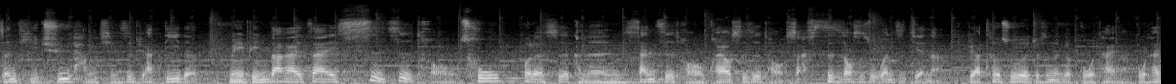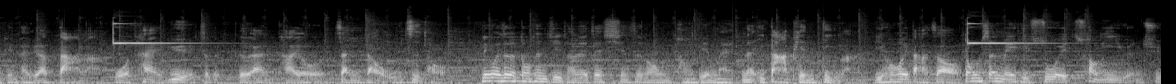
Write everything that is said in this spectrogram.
整体区域行情是比较低的，每平大概在四字头出，或者是可能三字头快要四字头，四四十到四十五万之间呐。比较特殊的就是那个国泰嘛，国泰品牌比较大嘛，国泰粤这个个案它有占到五字头。另外，这个东升集团呢，在新社工旁边买那一大片地嘛，以后会打造东升媒体数位创意园区。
